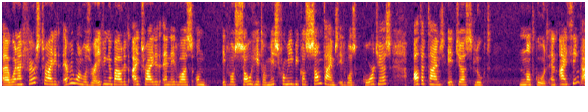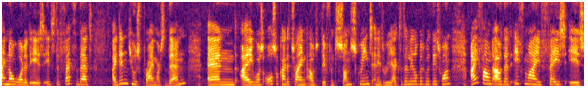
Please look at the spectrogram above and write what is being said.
uh, when I first tried it, everyone was raving about it. I tried it and it was on it was so hit or miss for me because sometimes it was gorgeous, other times it just looked not good. And I think I know what it is. It's the fact that I didn't use primers then and I was also kind of trying out different sunscreens and it reacted a little bit with this one. I found out that if my face is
